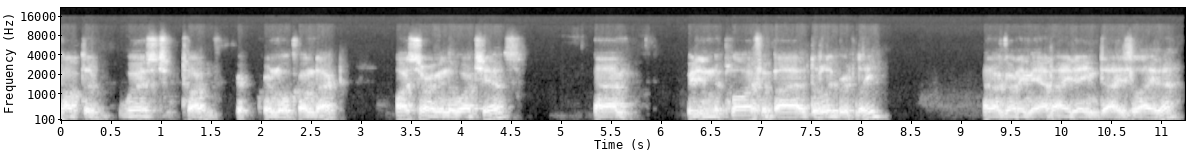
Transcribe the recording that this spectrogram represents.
not the worst type of criminal conduct. I saw him in the watch house. Um, we didn't apply for bail deliberately, and I got him out 18 days later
